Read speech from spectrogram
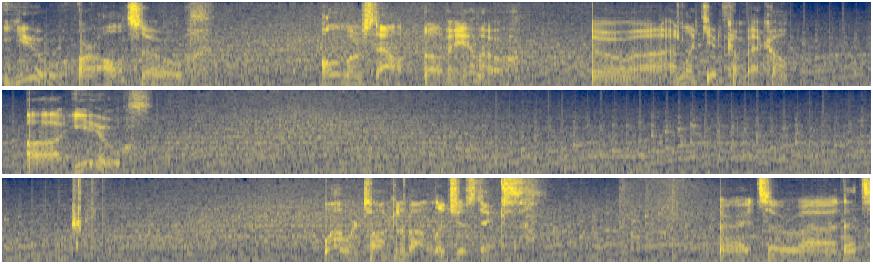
You are also almost out of ammo. So uh, I'd like you to come back home. Uh, you. While we're talking about logistics. Alright, so uh, that's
